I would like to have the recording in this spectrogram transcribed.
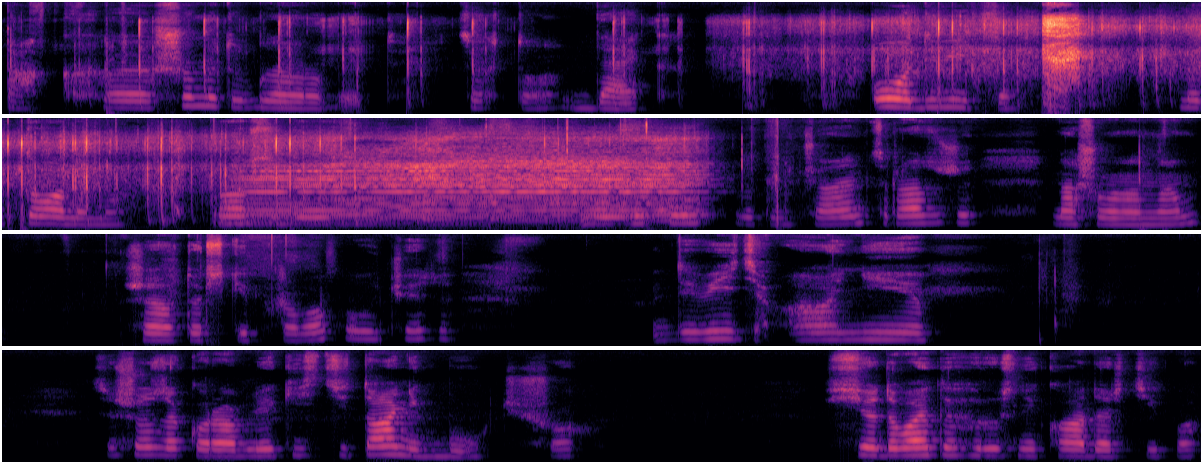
Так, е, що ми тут будемо робити? Це хто? Дек. О, дивіться. Ми тонемо. Просто. Музику виключаємо зразу же. Нашу вона нам. Ще авторські права получити. Дивіться, а ні. Це що за корабль? Якийсь Титанік був, чи що? Все, давайте грустный кадр, типа.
